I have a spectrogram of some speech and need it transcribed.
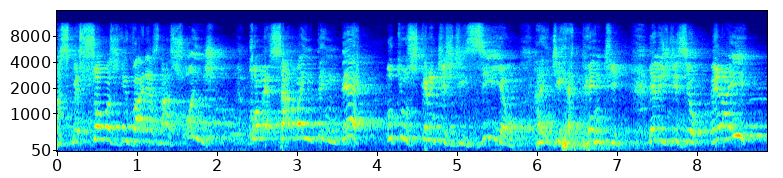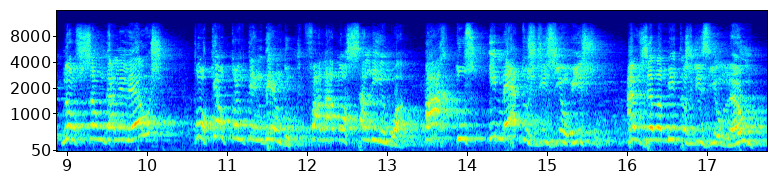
as pessoas de várias nações começaram a entender o que os crentes diziam. Aí de repente eles diziam: peraí, não são galileus? Porque eu estou entendendo falar a nossa língua. Partos e medos diziam isso. Aí os elamitas diziam: Não,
